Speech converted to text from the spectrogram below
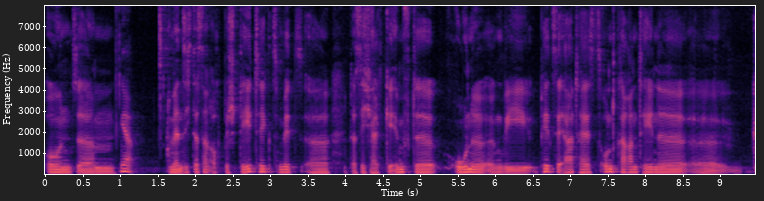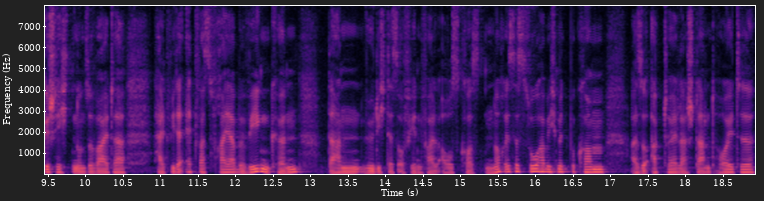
Und ähm, ja wenn sich das dann auch bestätigt mit, äh, dass sich halt Geimpfte ohne irgendwie PCR-Tests und Quarantäne-Geschichten äh, und so weiter halt wieder etwas freier bewegen können, dann würde ich das auf jeden Fall auskosten. Noch ist es so, habe ich mitbekommen, also aktueller Stand heute,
